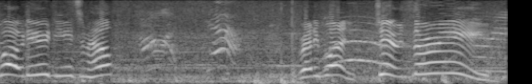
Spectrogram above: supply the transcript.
Whoa, dude, you need some help? Uh, yeah. Ready? One, two, three!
